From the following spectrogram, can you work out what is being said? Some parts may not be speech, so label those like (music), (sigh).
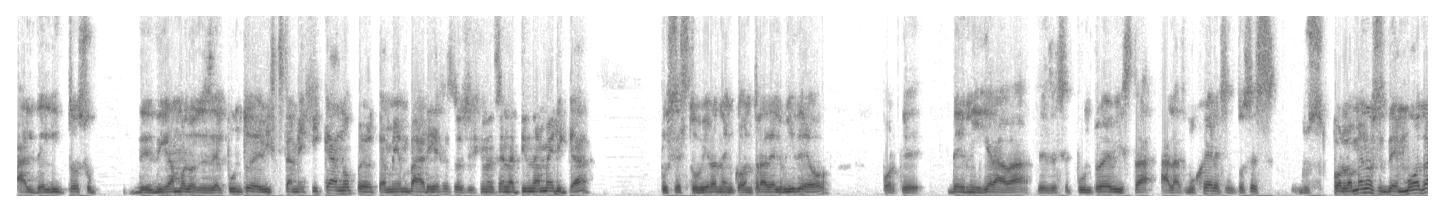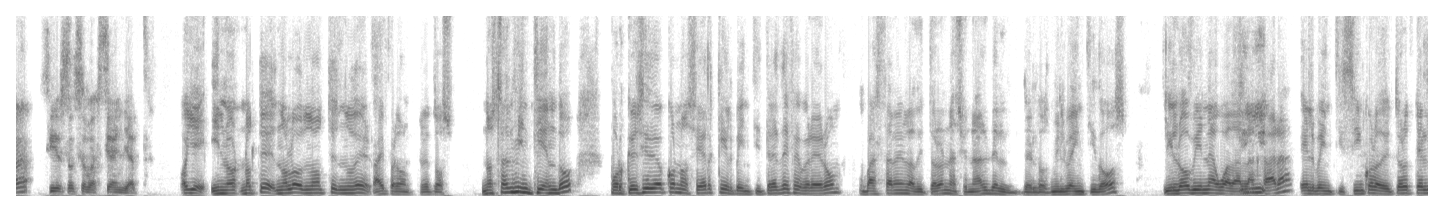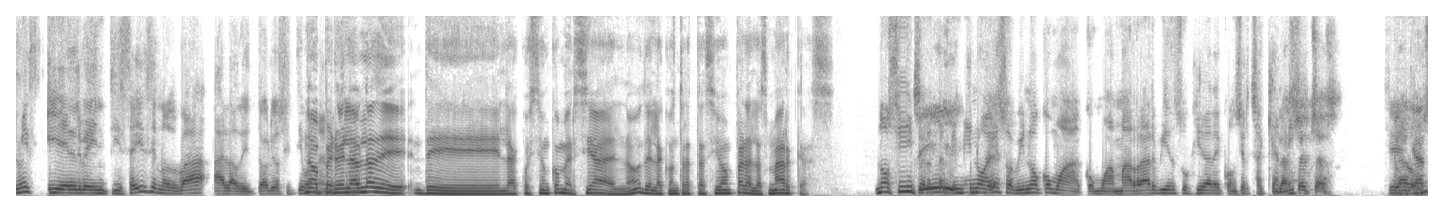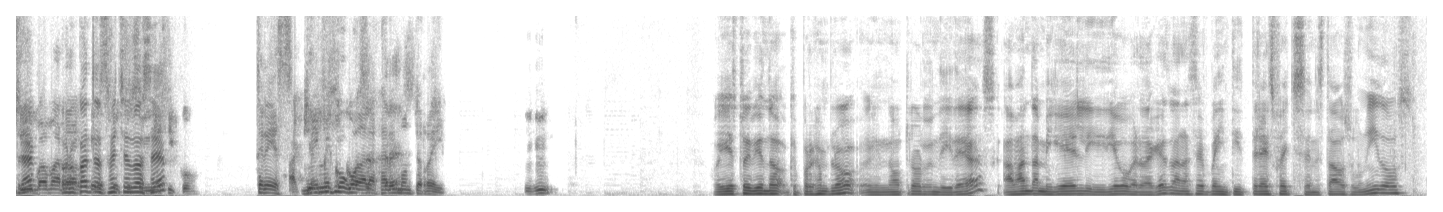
al delito, de, digámoslo desde el punto de vista mexicano, pero también varias asociaciones en Latinoamérica pues estuvieron en contra del video porque denigraba desde ese punto de vista a las mujeres. Entonces, pues, por lo menos de moda, sí está Sebastián Yatra. Oye, y no, no te, no lo, no te, no de- ay, perdón, tres, dos. No estás mintiendo, porque hoy se dio a conocer que el 23 de febrero va a estar en el Auditorio Nacional del, del 2022. Y luego viene a Guadalajara, el 25 al Auditorio Telmex, y el 26 se nos va al Auditorio City No, pero él habla de, de la cuestión comercial, ¿no? De la contratación para las marcas. No, sí, pero Sí, también vino a pero- eso, vino como a, como a amarrar bien su gira de conciertos aquí a Las México. fechas. ¿Quién, Claro, sí, va a amarrar ¿Pero cuántas fechas va a ser? Tres, Aquí en México, Guadalajara y. Monterrey. Ujú. Oye, estoy viendo que, por ejemplo, en otro orden de ideas, Amanda Miguel y Diego Verdaguer van a hacer 23 fechas en Estados Unidos.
